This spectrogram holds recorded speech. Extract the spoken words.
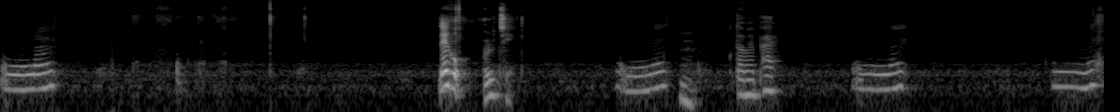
엄마, 떼고 옳지. 엄마, 그 다음에 팔. 엄마, 엄마.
